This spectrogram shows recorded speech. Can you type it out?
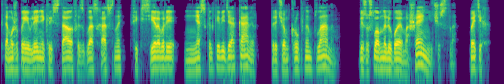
К тому же появление кристаллов из глаз Хасны фиксировали несколько видеокамер, причем крупным планом. Безусловно, любое мошенничество в этих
